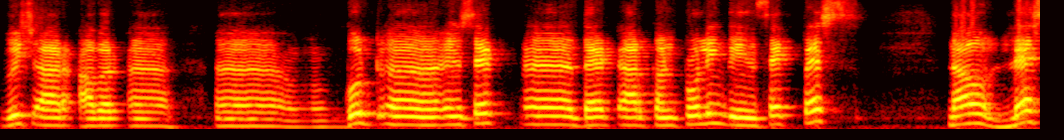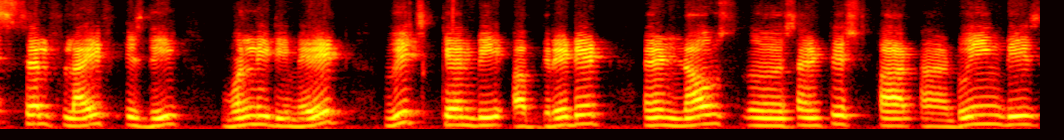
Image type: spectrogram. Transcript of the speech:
which are our uh, uh, good uh, insect uh, that are controlling the insect pests now, less self life is the only demerit which can be upgraded, and now uh, scientists are uh, doing these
